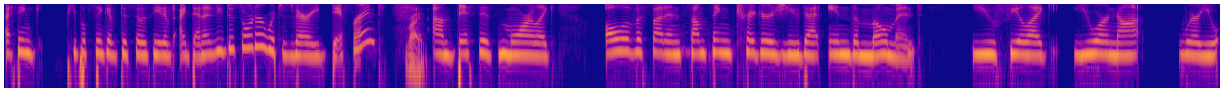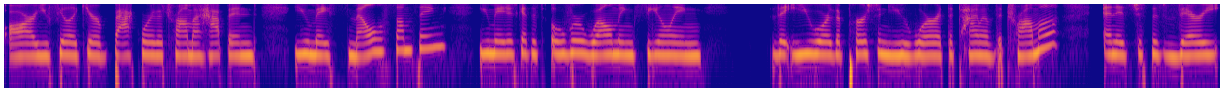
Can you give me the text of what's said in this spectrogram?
I think people think of dissociative identity disorder, which is very different. right. Um, this is more like all of a sudden something triggers you that in the moment you feel like you are not where you are. You feel like you're back where the trauma happened. You may smell something. You may just get this overwhelming feeling that you are the person you were at the time of the trauma. And it's just this very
